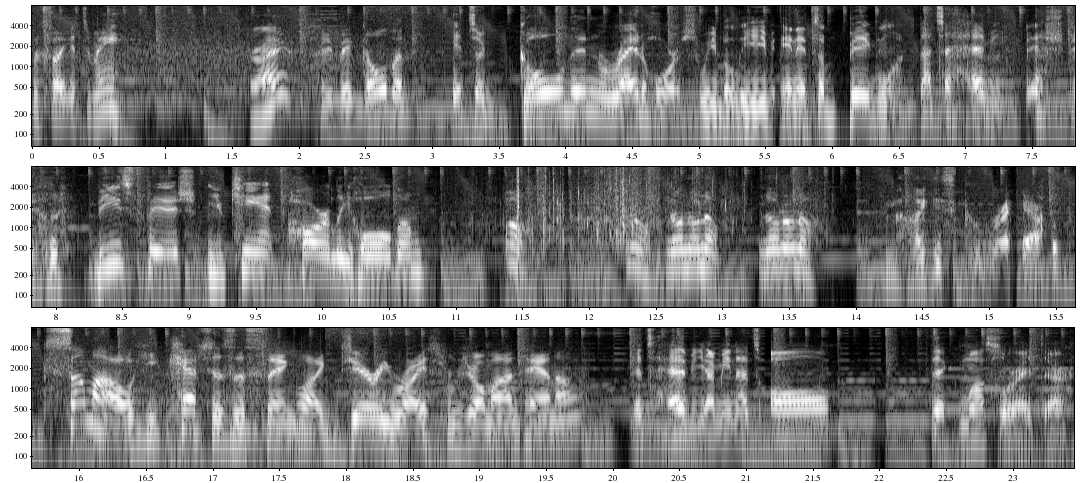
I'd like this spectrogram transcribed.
Looks like it to me. Right? Pretty big golden. It's a golden red horse, we believe, and it's a big one. That's a heavy fish, dude. These fish, you can't hardly hold them. Oh, no, no, no, no. No, no, no. Nice grab. Somehow he catches this thing like Jerry Rice from Joe Montana. It's heavy. I mean, that's all thick muscle right there.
